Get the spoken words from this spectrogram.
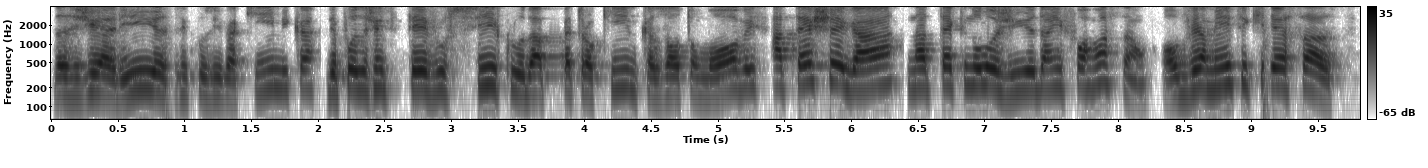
das engenharias, inclusive a química. Depois a gente teve o ciclo da petroquímica, os automóveis, até chegar na tecnologia da informação. Obviamente que essas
